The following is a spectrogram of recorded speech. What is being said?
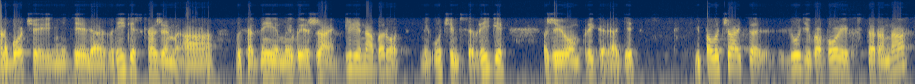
рабочая неделя в Риге, скажем, а выходные мы выезжаем. Или наоборот, мы учимся в Риге, живем в пригороде. И получается, люди в обоих сторонах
